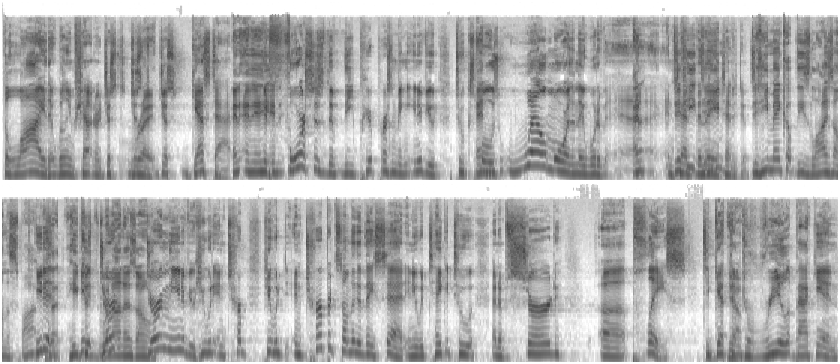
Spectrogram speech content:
the lie that William Shatner just just Right. just guessed at. And- and- it and- forces the the pe- person being interviewed to expose well more than they would have uh, intend, than they intended to. Did he make up these lies on the spot? He did. that- he, just did. During, went on his own. During the interview, he would interpret he would interpret something that they said, and he would take it to an absurd uh, place to get them Yeah. to reel it back in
